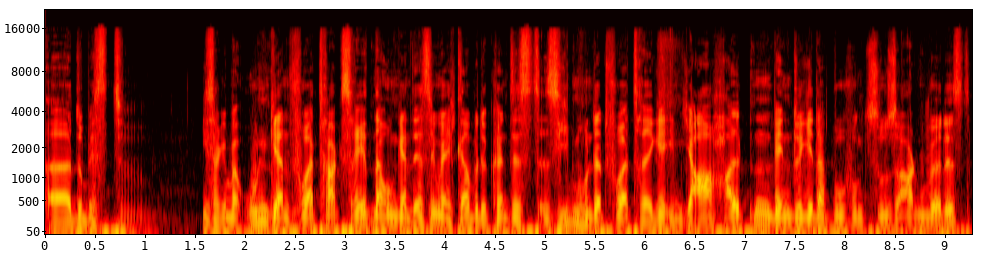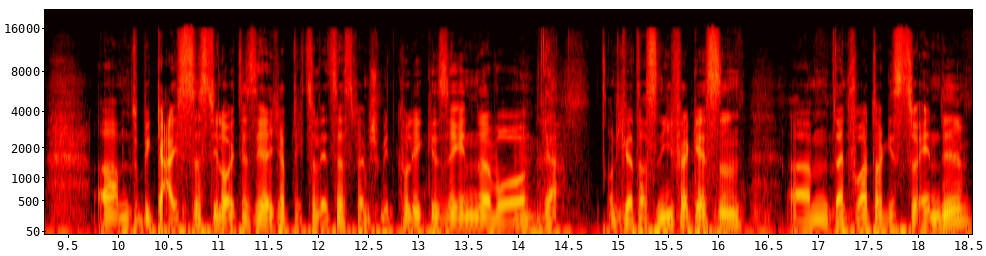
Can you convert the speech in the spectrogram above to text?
äh, du bist ich sage immer ungern Vortragsredner, ungern deswegen, weil ich glaube, du könntest 700 Vorträge im Jahr halten, wenn du jeder Buchung zusagen würdest. Ähm, du begeisterst die Leute sehr. Ich habe dich zuletzt erst beim Schmidt-Kolleg gesehen, äh, wo, mhm, ja. und ich werde das nie vergessen. Ähm, dein Vortrag ist zu Ende.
